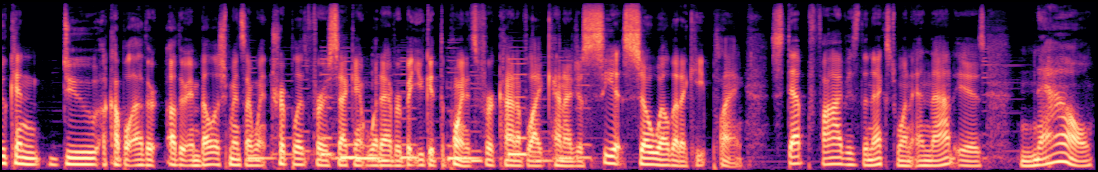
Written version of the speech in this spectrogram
you can do a couple other other embellishments. I went triplet for a second, whatever, but you get the point. It's for kind of like, can I just see it so well that I keep playing? Step five is the next one, and that is now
